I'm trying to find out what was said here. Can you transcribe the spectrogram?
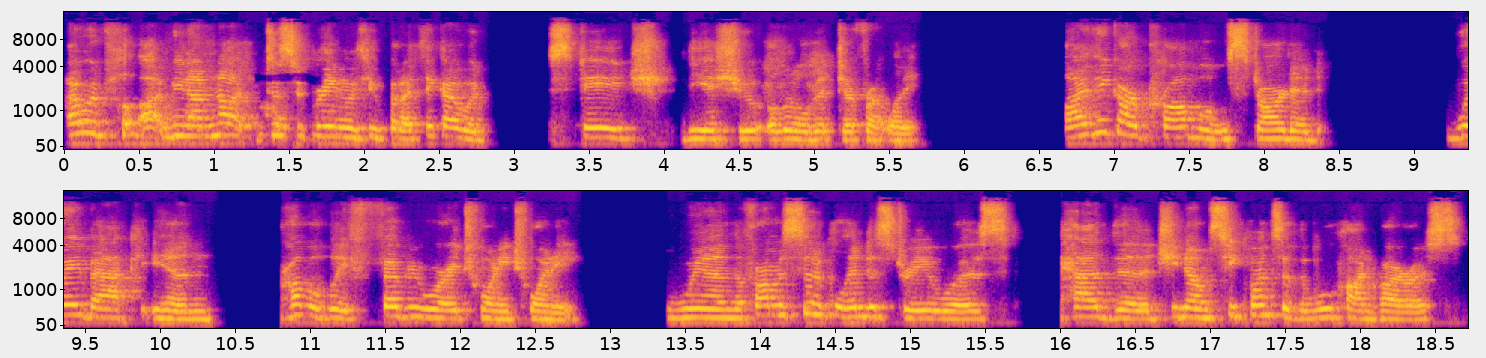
I would, I mean, I'm not disagreeing with you, but I think I would stage the issue a little bit differently. I think our problem started way back in probably February 2020 when the pharmaceutical industry was had the genome sequence of the Wuhan virus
